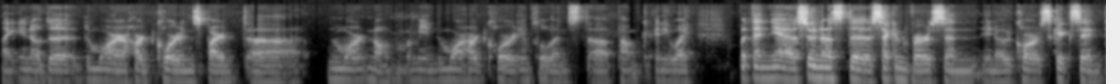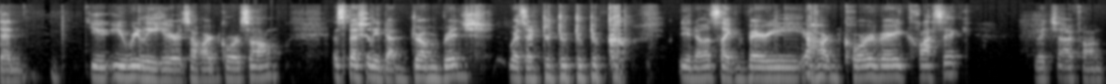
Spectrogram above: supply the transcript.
like you know the the more hardcore inspired uh more no i mean the more hardcore influenced uh, punk anyway. But then yeah as soon as the second verse and you know the chorus kicks in then you you really hear it's a hardcore song especially that drum bridge where it's like you know it's like very hardcore very classic which i found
